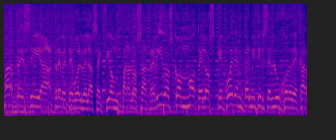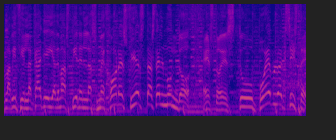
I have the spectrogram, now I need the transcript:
martes y Atrévete vuelve la sección para los atrevidos con mote, los que pueden permitirse el lujo de dejar la bici en la calle y además tienen las mejores fiestas del mundo. Esto es Tu Pueblo Existe.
